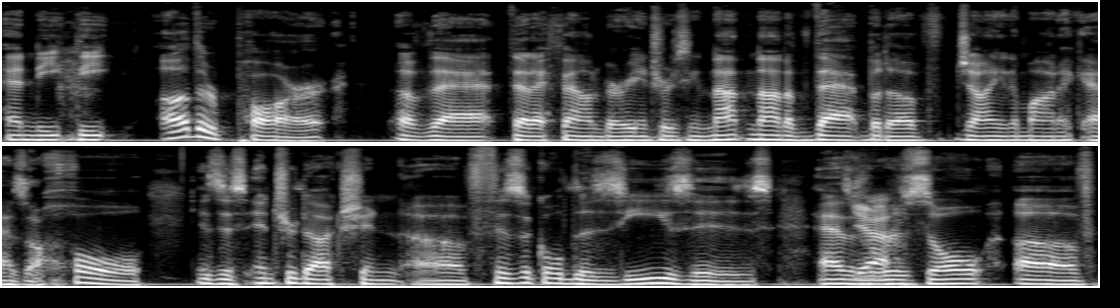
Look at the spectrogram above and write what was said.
And the the other part of that that I found very interesting, not not of that, but of Johnny Mnemonic as a whole, is this introduction of physical diseases as Yeah. a result of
